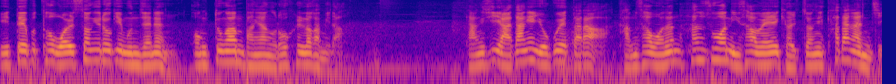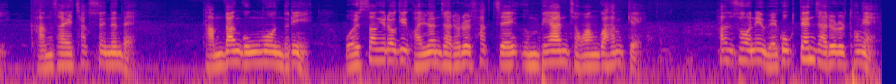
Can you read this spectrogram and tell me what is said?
이때부터 월성 1호기 문제는 엉뚱한 방향으로 흘러갑니다. 당시 야당의 요구에 따라 감사원은 한수원 이사회의 결정이 타당한지 감사에 착수했는데 담당 공무원들이 월성 1호기 관련 자료를 삭제해 은폐한 정황과 함께 한수원이 왜곡된 자료를 통해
